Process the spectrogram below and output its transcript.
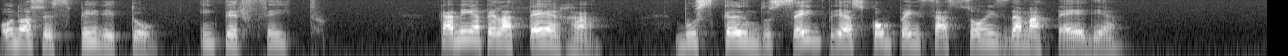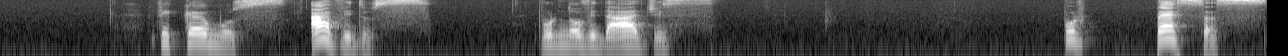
O nosso espírito imperfeito caminha pela terra buscando sempre as compensações da matéria. Ficamos ávidos por novidades, por peças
